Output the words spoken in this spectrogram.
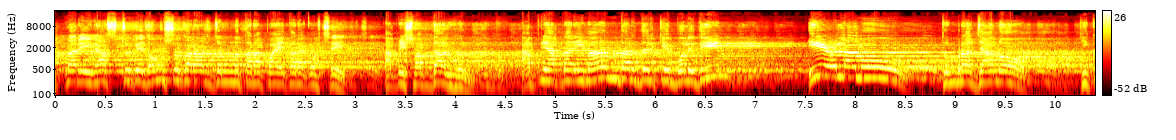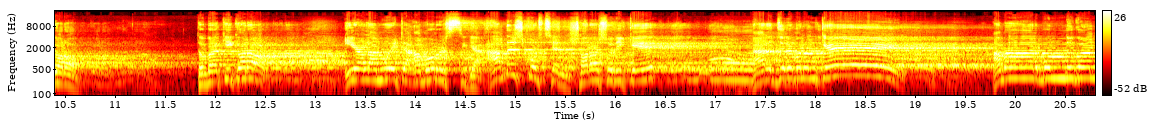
আপনার এই রাষ্ট্রকে ধ্বংস করার জন্য তারা পায়তারা করছে। আপনি সাবধান হন। আপনি আপনার ইমানদারদেরকে বলে দিন ইলামু তোমরা জানো, কি করো? তোমরা কি করো? ইয়ালামু এটা আমরের সিগা। আদেশ করছেন সরাসরি কে? আর জোরে বলুন কে? আমার বন্ধুগণ,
